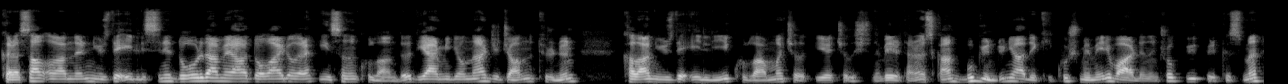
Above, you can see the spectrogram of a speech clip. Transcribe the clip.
Karasal alanların %50'sini doğrudan veya dolaylı olarak insanın kullandığı, diğer milyonlarca canlı türünün kalan %50'yi kullanmaya çalıştığını belirten Özkan, bugün dünyadaki kuş memeli varlığının çok büyük bir kısmı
